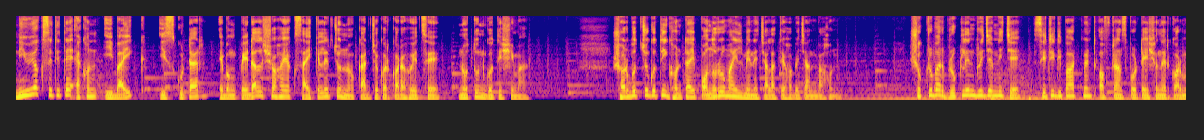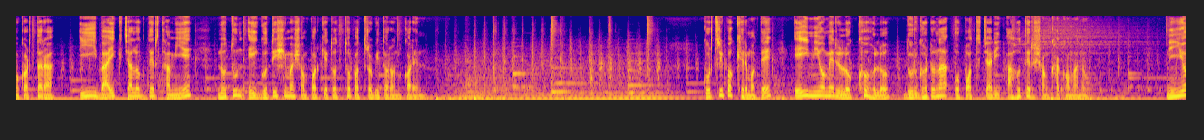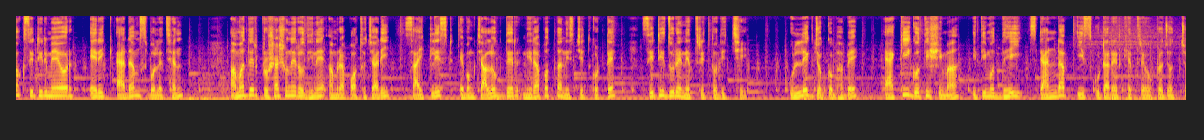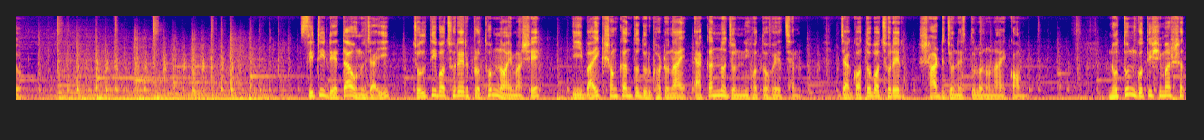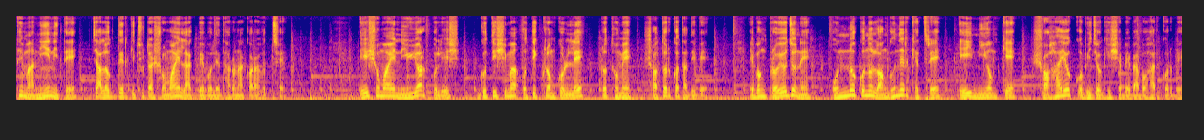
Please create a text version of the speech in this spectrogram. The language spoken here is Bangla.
নিউ ইয়র্ক সিটিতে এখন ই বাইক ই স্কুটার এবং পেডাল সহায়ক সাইকেলের জন্য কার্যকর করা হয়েছে নতুন গতিসীমা। সর্বোচ্চ গতি ঘন্টায় পনেরো মাইল মেনে চালাতে হবে যানবাহন। শুক্রবার ব্রুকলিন ব্রিজের নিচে সিটি ডিপার্টমেন্ট অফ ট্রান্সপোর্টেশনের কর্মকর্তারা ই বাইক চালকদের থামিয়ে নতুন এই গতিসীমা সম্পর্কে তথ্যপত্র বিতরণ করেন। কর্তৃপক্ষের মতে এই নিয়মের লক্ষ্য হল দুর্ঘটনা ও পথচারী আহতের সংখ্যা কমানো। নিউ ইয়র্ক সিটির মেয়র এরিক অ্যাডামস বলেছেন, আমাদের প্রশাসনের অধীনে আমরা পথচারী, সাইক্লিস্ট এবং চালকদের নিরাপত্তা নিশ্চিত করতে সিটি জুড়ে নেতৃত্ব দিচ্ছি। উল্লেখযোগ্যভাবে, একই গতিসীমা ইতিমধ্যেই স্ট্যান্ড আপ ই স্কুটারের ক্ষেত্রেও প্রযোজ্য। সিটি ডেটা অনুযায়ী চলতি বছরের প্রথম নয় মাসে ই বাইক সংক্রান্ত দুর্ঘটনায় একান্ন জন নিহত হয়েছেন, যা গত বছরের ষাট জনের তুলনায় কম। নতুন গতিসীমার সাথে মানিয়ে নিতে চালকদের কিছুটা সময় লাগবে বলে ধারণা করা হচ্ছে। এ সময়ে নিউ ইয়র্ক পুলিশ গতিসীমা অতিক্রম করলে প্রথমে সতর্কতা দিবে এবং প্রয়োজনে অন্য কোনো লঙ্ঘনের ক্ষেত্রে এই নিয়মকে সহায়ক অভিযোগ হিসেবে ব্যবহার করবে।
